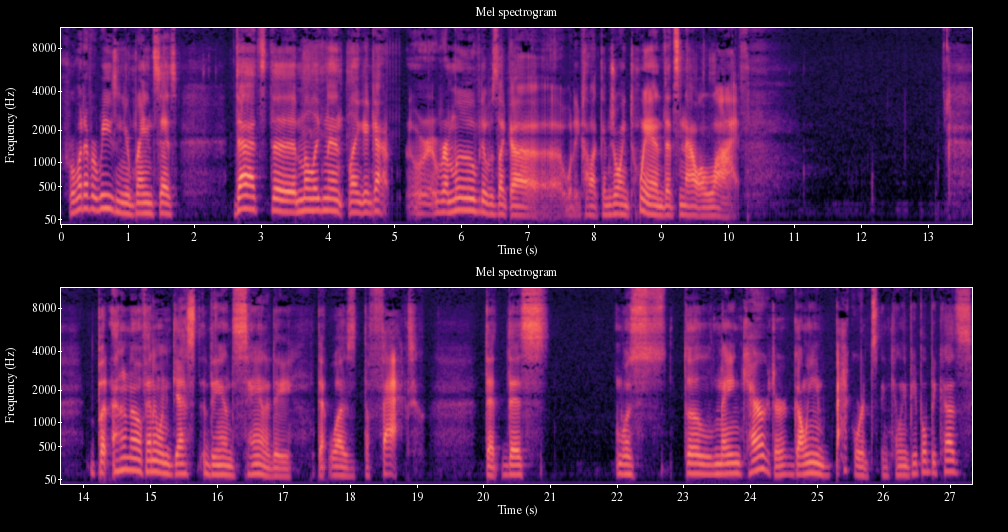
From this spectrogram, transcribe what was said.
for whatever reason your brain says that's the malignant like it got r- removed. It was like a what do you call it conjoined twin that's now alive but i don't know if anyone guessed the insanity that was the fact that this was the main character going backwards and killing people because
